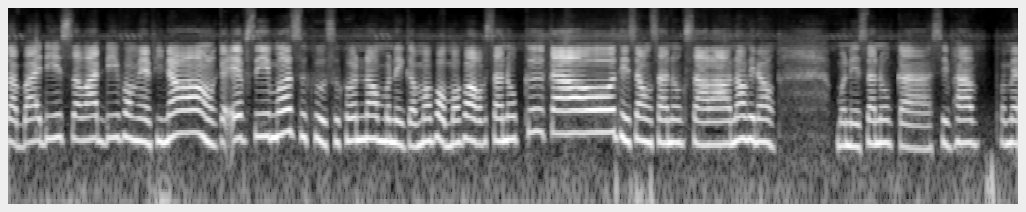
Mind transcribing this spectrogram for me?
สบายดีสวัสดีพ่อแม่พี่น้องแล้วก็เอฟซีเมื่อสุขุสุขคนน้องมนี้ก็มาพบมาพอกับสนุกคือเก่าที่ส่องสนุกสาวลาวเนาะพี่น้องมนีสนุกกะสิพาพพ่อแม่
